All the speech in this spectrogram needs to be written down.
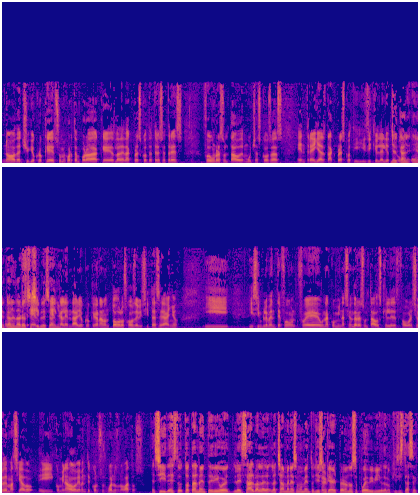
No, de hecho yo creo que su mejor temporada, que es la de Dak Prescott de 13-3, fue un resultado de muchas cosas, entre ellas Dak Prescott y Ezekiel Elliott. Y el cal- el calendario accesible el, ese el año. calendario, creo que ganaron todos los juegos de visita ese año y, y simplemente fue, un- fue una combinación de resultados que les favoreció demasiado y combinado obviamente con sus buenos novatos. Sí, esto, totalmente. Digo, le salva la, la chamba en ese momento Jason Sí. Garrett, pero no se puede vivir de lo que hiciste hace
